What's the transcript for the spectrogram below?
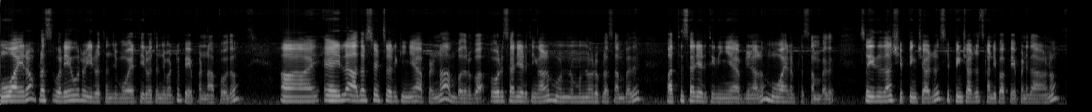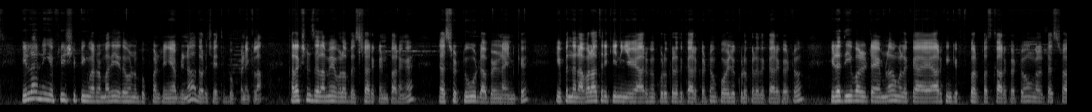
மூவாயிரம் ப்ளஸ் ஒரே ஒரு இருபத்தஞ்சி மூவாயிரத்தி இருபத்தஞ்சு மட்டும் பே பண்ணால் போதும் இல்லை அதர் ஸ்டேட்ஸில் இருக்கீங்க அப்படின்னா ஐம்பது ரூபா ஒரு சாரி எடுத்தீங்கனாலும் முன் முந்நூறு ப்ளஸ் ஐம்பது 10 சாரி எடுத்துக்கிறீங்க அப்படின்னாலும் 3000 ப்ளஸ் 50 ஸோ இதுதான் ஷிப்பிங் சார்ஜஸ். ஷிப்பிங் சார்ஜஸ் கண்டிப்பாக பே பண்ணி தான் ஆகணும். இல்லை நீங்கள் ஃப்ரீ ஷிப்பிங் வர மாதிரி ஏதோ ஒன்று புக் பண்ணுறீங்க அப்படின்னா, அதோட சேர்த்து புக் பண்ணிக்கலாம். கலெக்ஷன்ஸ் எல்லாமே எவ்வளோ பெஸ்ட்டாக இருக்குன்னு பாருங்க. ஜஸ்ட் 299க்கு இப்போ இந்த நவராத்திரிக்கு நீங்கள் யாருக்கும் கொடுக்குறதுக்காக இருக்கட்டும், கோயிலுக்கு கொடுக்குறதுக்காக இருக்கட்டும், இல்லை தீபாவளி டைமில் உங்களுக்கு யாருக்கும் கிஃப்ட் பர்பஸ்க்காக இருக்கட்டும், உங்கள்கிட்ட ஸ்டா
